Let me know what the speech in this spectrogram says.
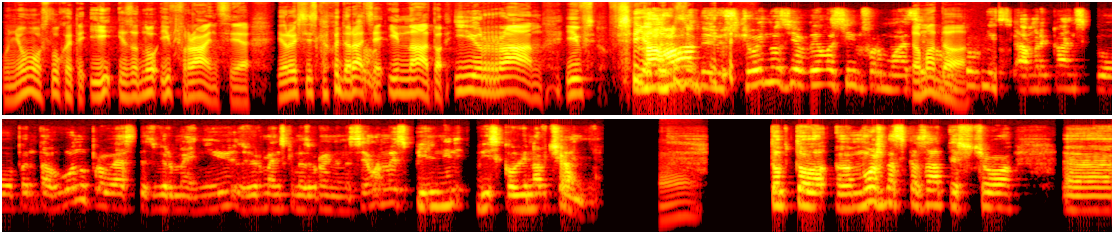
У нього, слухайте, і, і заодно і Франція, і Російська Федерація, і НАТО, і Іран, і всі. Нагадую, щойно з'явилася інформація про готовність американського Пентагону провести з Вірменією, з вірменськими збройними силами спільні військові навчання. Тобто е, можна сказати, що е,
